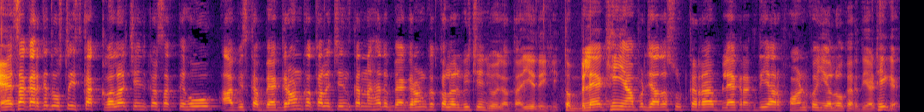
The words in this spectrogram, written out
ऐसा करके दोस्तों इसका कलर चेंज कर सकते हो। आप इसका बैकग्राउंड का कलर चेंज करना है तो बैकग्राउंड का कलर भी चेंज हो जाता है, ये देखिए। तो ब्लैक ही यहाँ पर ज़्यादा सूट कर रहा है ब्लैक रख दिया और फॉन्ट को येलो कर दिया, ठीक है?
